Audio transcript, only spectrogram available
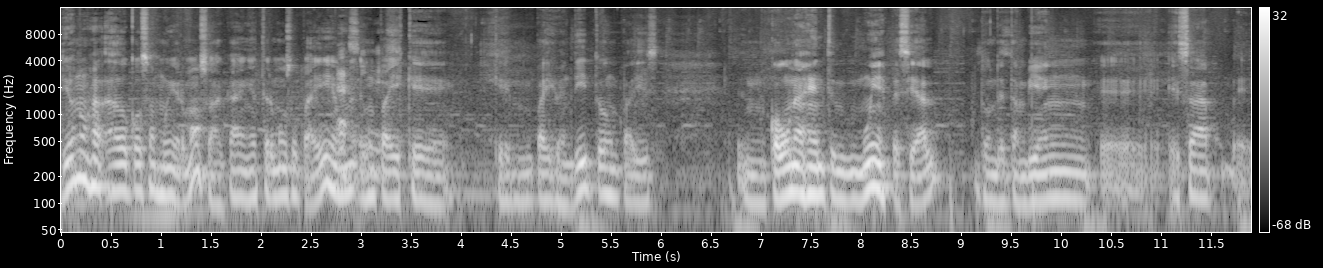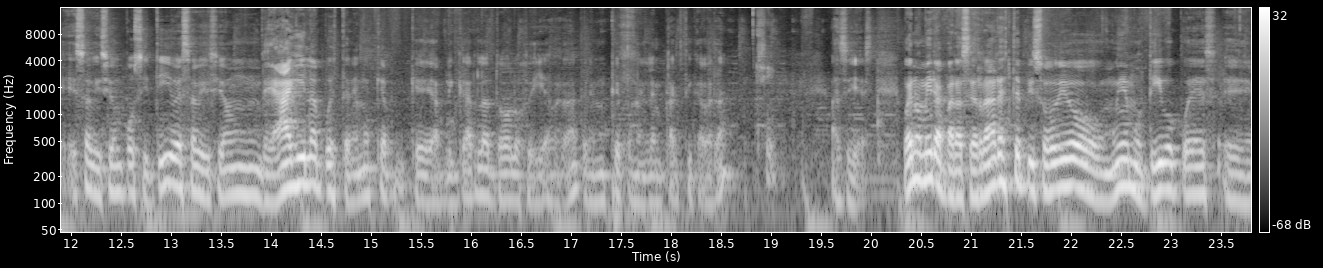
Dios nos ha dado cosas muy hermosas acá en este hermoso país. Es un, país que, que es un país bendito, un país mm, con una gente muy especial, donde también eh, esa, esa visión positiva, esa visión de águila, pues tenemos que, que, aplicarla todos los días, ¿verdad? Tenemos que ponerla en práctica, ¿verdad? Sí. Así es. Bueno, mira, para cerrar este episodio muy emotivo, pues eh,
